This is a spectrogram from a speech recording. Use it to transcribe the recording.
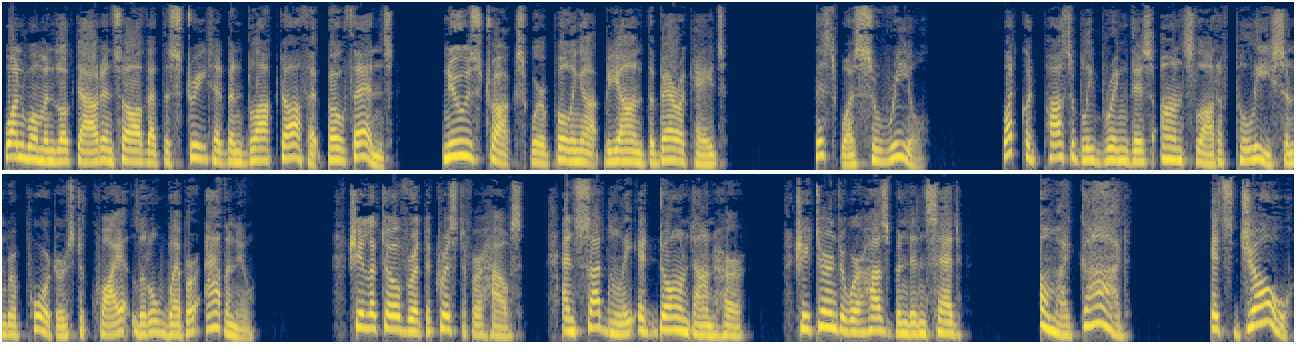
One woman looked out and saw that the street had been blocked off at both ends, News trucks were pulling up beyond the barricades. This was surreal. What could possibly bring this onslaught of police and reporters to quiet little Weber Avenue? She looked over at the Christopher house, and suddenly it dawned on her. She turned to her husband and said, Oh my God! It's Joe!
